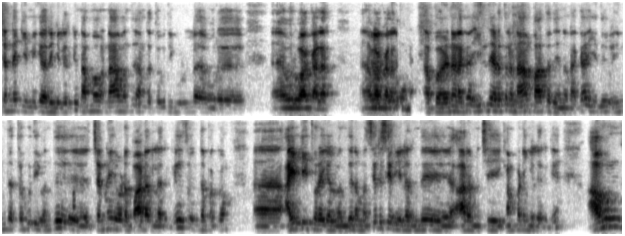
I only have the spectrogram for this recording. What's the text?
சென்னைக்கு மிக அருகில் இருக்கு. நம்ம நான் வந்து அந்த தொகுதிக்கு உள்ள ஒரு ஒரு வாக்காளர். வாக்காளர் அப்ப என்னன்னாக்கா இந்த இடத்துல நான் பார்த்தது என்னன்னாக்கா இது இந்த தொகுதி வந்து சென்னையோட பார்டர்ல இருக்கு. ஸோ இந்த பக்கம் ஐடி துறைகள் வந்து நம்ம சிறுசேரியில இருந்து ஆரம்பிச்சு கம்பெனிகள் இருக்கு. அவங்க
